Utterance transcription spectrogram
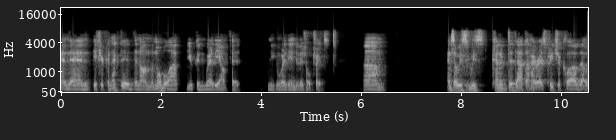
and then if you're connected, then on the mobile app, you can wear the outfit and you can wear the individual traits. Um, and so we, we kind of did that, the high rise creature club. That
